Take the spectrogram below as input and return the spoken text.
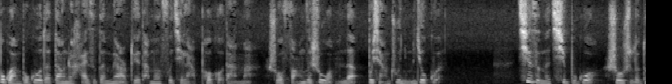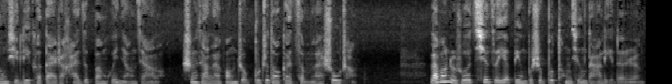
不管不顾的当着孩子的面对他们夫妻俩破口大骂，说房子是我们的，不想住你们就滚。妻子呢气不过，收拾了东西，立刻带着孩子搬回娘家了。剩下来访者不知道该怎么来收场。来访者说，妻子也并不是不通情达理的人。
